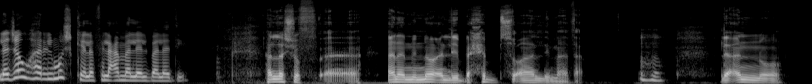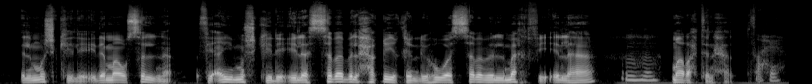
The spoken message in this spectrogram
لجوهر المشكلة في العمل البلدي؟ هلأ شوف آه، أنا من النوع اللي بحب سؤال لماذا؟ لأنه المشكلة إذا ما وصلنا في أي مشكلة إلى السبب الحقيقي اللي هو السبب المخفي إلها ما راح تنحل. صحيح.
